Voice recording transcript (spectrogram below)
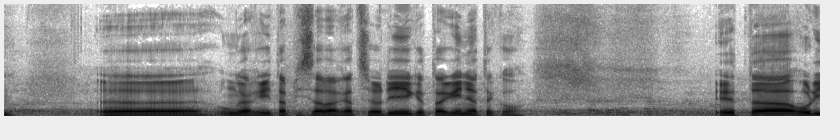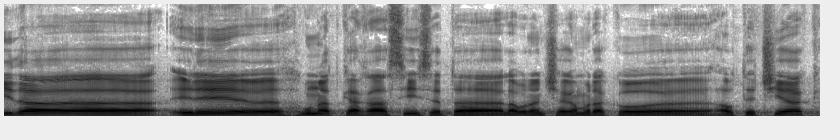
uh, ungarri eta pisa barratze horiek eta geniateko. Eta hori da ere unat karraziz eta laborantza gamorako uh, autetxiak,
